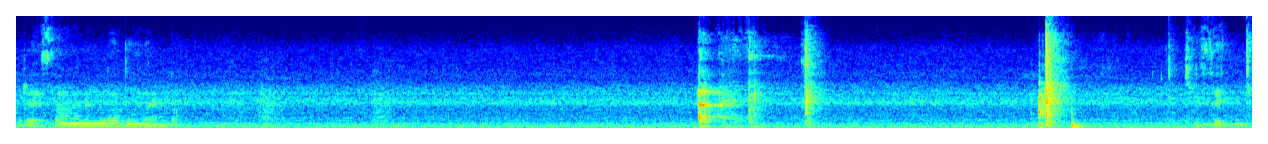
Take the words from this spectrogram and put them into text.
കുറേ സാധനങ്ങൾ അതും വേണ്ട. സെറ്റ്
